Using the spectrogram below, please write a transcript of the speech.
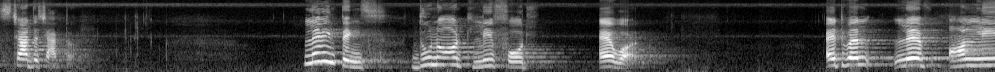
start the chapter. Living things do not live forever. It will live only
